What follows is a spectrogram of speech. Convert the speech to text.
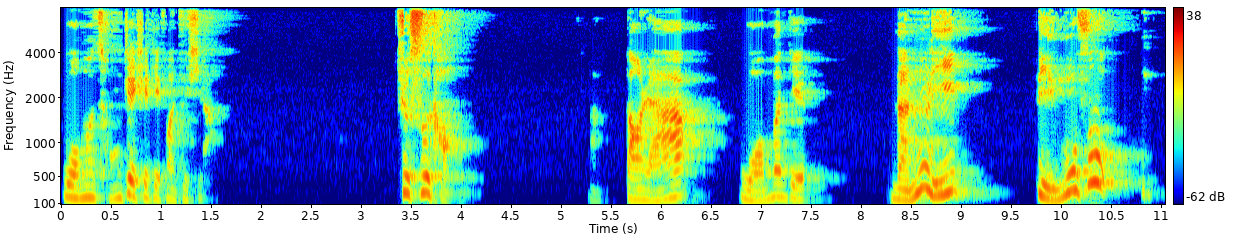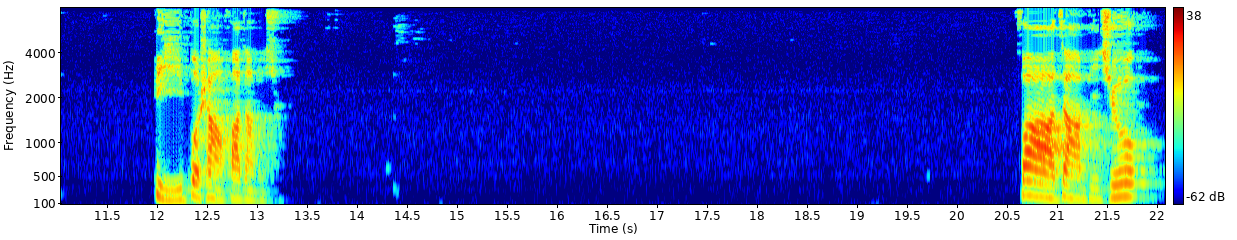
我们从这些地方去想，去思考啊。当然，我们的能力禀赋。比不上法藏比丘，法藏比丘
